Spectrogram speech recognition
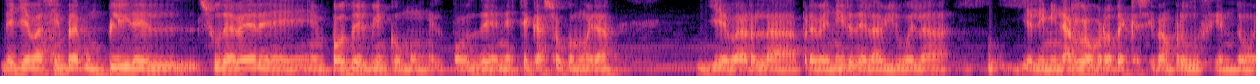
le lleva siempre a cumplir su deber eh, en pos del bien común, el pos de, en este caso, como era llevarla a prevenir de la viruela y eliminar los brotes que se iban produciendo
